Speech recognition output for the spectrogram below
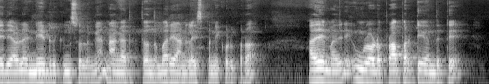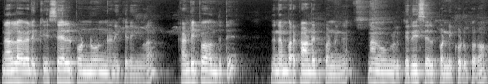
ஏரியாவில் நீட் இருக்குதுன்னு சொல்லுங்கள் நாங்கள் அதுக்கு தகுந்த மாதிரி அனலைஸ் பண்ணி கொடுக்குறோம். அதே மாதிரி உங்களோட ப்ராப்பர்ட்டி வந்துட்டு நல்ல விலைக்கு சேல் பண்ணணுன்னு நினைக்கிறீங்களா? கண்டிப்பாக வந்துட்டு இந்த நம்பரை காண்டாக்ட் பண்ணுங்கள் நாங்கள் உங்களுக்கு ரீசேல் பண்ணி கொடுக்குறோம்.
